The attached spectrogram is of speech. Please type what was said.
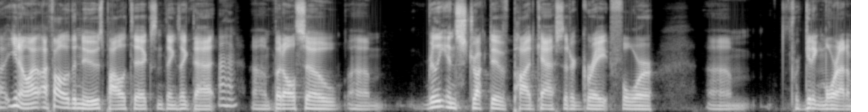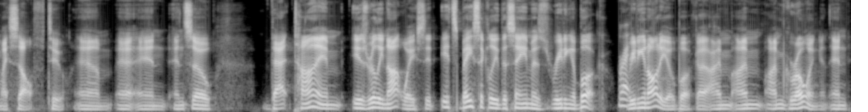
uh, you know I, I, follow the news, politics, and things like that. Uh-huh. Um, but also um, really instructive podcasts that are great for um, for getting more out of myself too. Um, and and so that time is really not wasted. It's basically the same as reading a book, right. reading an audio book. I, am I'm I'm growing, and, and,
